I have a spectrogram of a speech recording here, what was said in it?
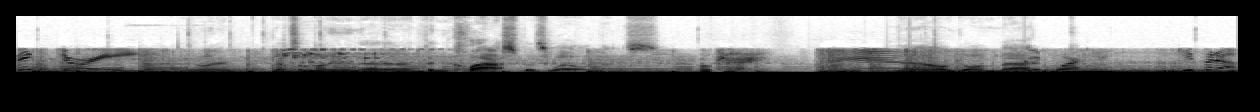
Victory! Anyway, got some money in there, and a thin clasp as well. Nice. Okay. Now, going back, Good work. Keep it up.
